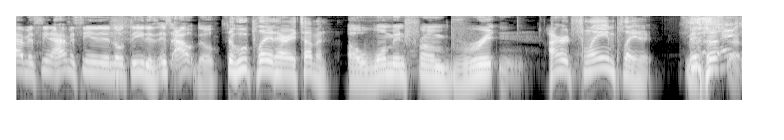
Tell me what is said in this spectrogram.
haven't seen. I haven't seen it in no theaters. It's out though. So who played Harriet Tubman? A woman from Britain. I heard Flame played it. Man, shut up.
